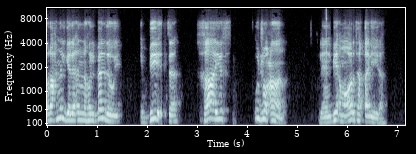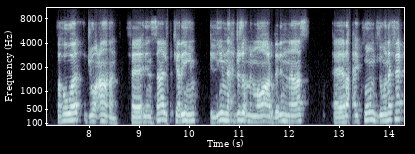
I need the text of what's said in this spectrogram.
راح نلقى لأنه البدوي ببيئته خايف وجوعان لأن البيئه مواردها قليلة فهو جوعان. فالإنسان الكريم اللي يمنح جزء من مواردة للناس آه، راح يكون ذو نفع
